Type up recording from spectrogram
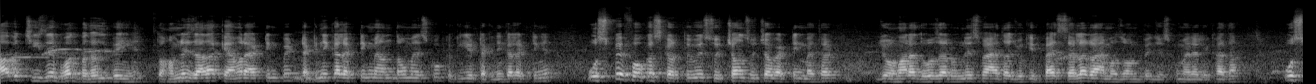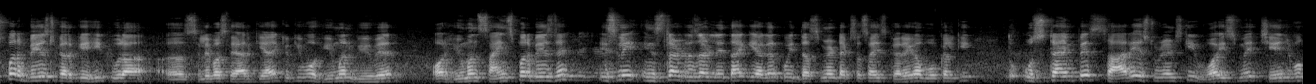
अब चीज़ें बहुत बदल गई हैं। तो हमने ज़्यादा कैमरा एक्टिंग पे टेक्निकल एक्टिंग में आनता हूँ मैं इसको, क्योंकि ये टेक्निकल एक्टिंग है। उस पर फोकस करते हुए switch on switch off acting method जो हमारा 2019 में आया था, जो कि बेस्ट सेलर रहा अमेजोन पे, जिसको मैंने लिखा था, उस पर बेस्ड करके ही पूरा सिलेबस तैयार किया है, क्योंकि वो ह्यूमन बिहेवियर और ह्यूमन साइंस पर बेस्ड है, इसलिए इंस्टेंट रिज़ल्ट लेता है कि अगर कोई 10 मिनट एक्सरसाइज करेगा वोकल की तो उस टाइम पे सारे स्टूडेंट्स की वॉइस में चेंज वो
